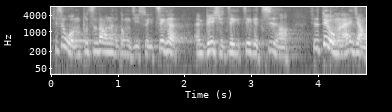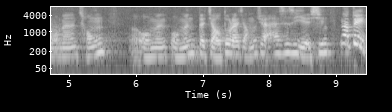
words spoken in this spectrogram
其实我们不知道那个动机，所以这个 ambition 这个这个字哈，其实对我们来讲，我们从呃我们我们的角度来讲，我们觉得哎这是野心。那对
